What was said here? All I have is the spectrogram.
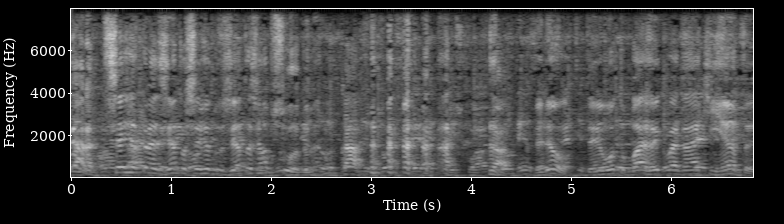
Cara, seja 300 ou seja 200 é um absurdo, né? Tá, entendeu? Tem outro bairro aí que vai ganhar 500.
